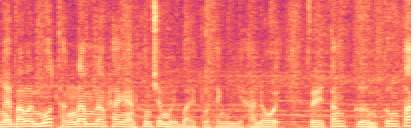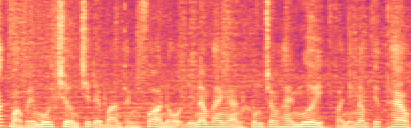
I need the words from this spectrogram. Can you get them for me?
ngày 31 tháng 5 năm 2017 của Thành ủy Hà Nội về tăng cường công tác bảo vệ môi trường trên địa bàn thành phố Hà Nội đến năm 2020 và những năm tiếp theo.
